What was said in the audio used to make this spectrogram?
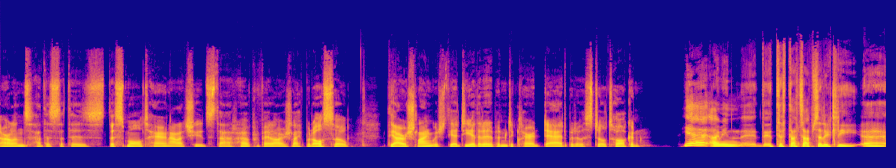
Ireland's had this this the small town attitudes that have prevailed Irish life, but also the Irish language, the idea that it had been declared dead, but it was still talking. Yeah, I mean th- th- that's absolutely uh,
